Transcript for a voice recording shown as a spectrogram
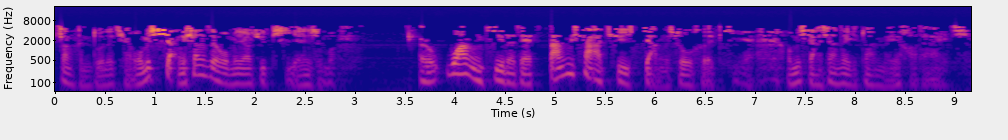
赚很多的钱，我们想象着我们要去体验什么，而忘记了在当下去享受和体验。我们想象着一段美好的爱情，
